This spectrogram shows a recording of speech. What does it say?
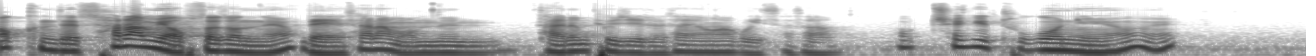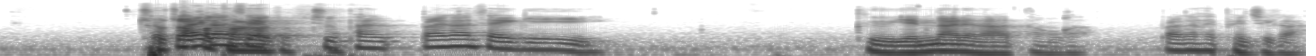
아 근데 사람이 없어졌네요. 네, 사람 없는 다른 표지를 사용하고 있어서 어, 책이 두 권이에요. 왜? 그 저자가 빨간색 달라져. 출판 빨간색이 그 옛날에 나왔던 거 빨간색 표지가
